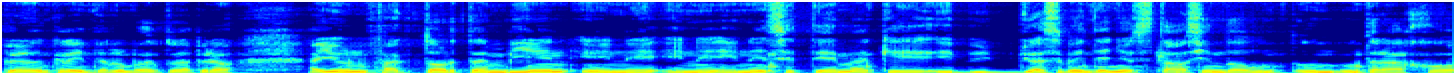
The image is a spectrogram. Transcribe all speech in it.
perdón que le interrumpa, doctora, pero hay un factor también en, en, en, ese tema que eh, yo hace 20 años estaba haciendo un, un, trabajo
